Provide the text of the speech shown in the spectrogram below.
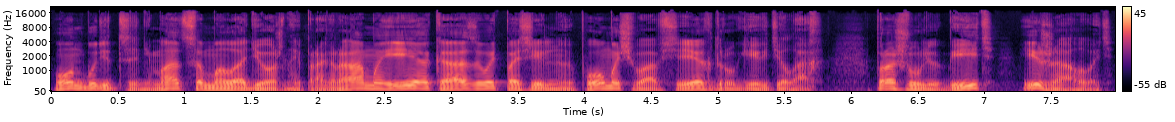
Он будет заниматься молодежной программой и оказывать посильную помощь во всех других делах. Прошу любить и жаловать.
